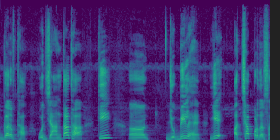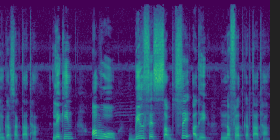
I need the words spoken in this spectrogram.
गर्व था। वो जानता था कि जो बिल है ये अच्छा प्रदर्शन कर सकता था, लेकिन अब वो बिल से सबसे अधिक नफरत करता था।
